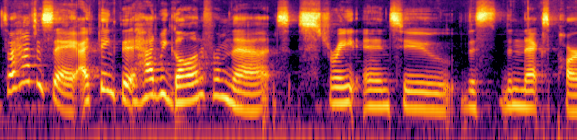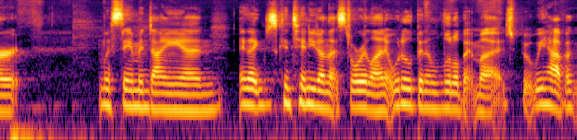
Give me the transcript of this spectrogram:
So I have to say, I think that had we gone from that straight into this, the next part with Sam and Diane, and like just continued on that storyline, it would have been a little bit much. But we have a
